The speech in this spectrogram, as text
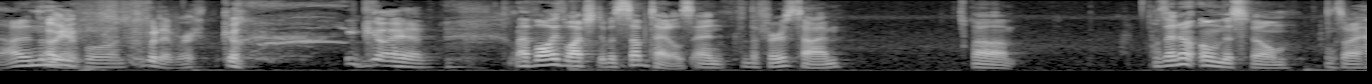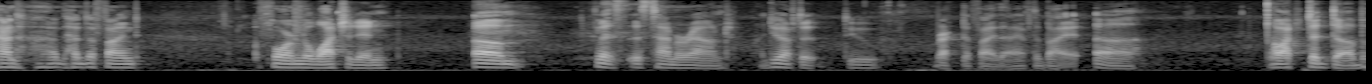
Not in the Okay, for one. whatever. Go, go ahead. I've always watched it with subtitles, and for the first time, um, because I don't own this film, so I had had to find a form to watch it in. Um, this this time around, I do have to do rectify that. I have to buy it. Uh, I watched a dub,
